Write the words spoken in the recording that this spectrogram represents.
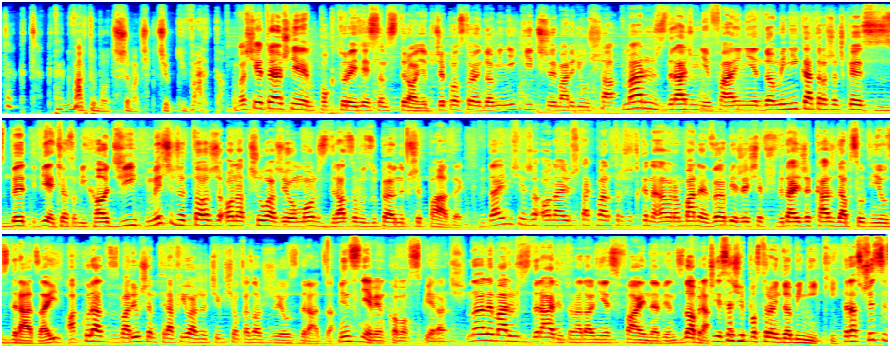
tak, tak, tak, warto było trzymać kciuki, warto. Właściwie to ja już nie wiem, po której jestem stronie. Czy po stronie Dominiki, czy Mariusza. Mariusz zdradził niefajnie, Dominika troszeczkę jest zbyt, wiecie o co mi chodzi. Myślę, że to, że ona czuła, że ją mąż zdradzał był zupełny przypadek. Wydaje mi się, że ona już tak ma troszeczkę narąbane w obie, że się wydaje, że każdy absolutnie ją zdradza. I akurat z Mariuszem trafiła, rzeczywiście okazało się, że ją zdradza. Więc nie wiem, kogo wspierać. No ale Mariusz zdradził, to nadal nie jest fajne, więc dobra. Jesteśmy po stronie Dominiki. Teraz wszyscy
